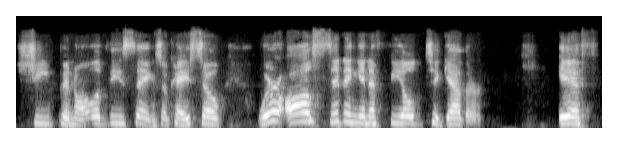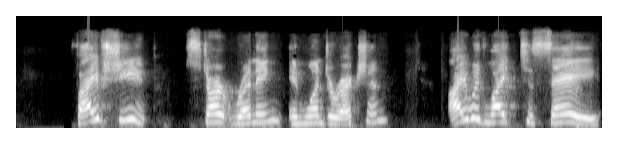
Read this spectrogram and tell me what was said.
sheep and all of these things. Okay, so we're all sitting in a field together. If five sheep start running in one direction, I would like to say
